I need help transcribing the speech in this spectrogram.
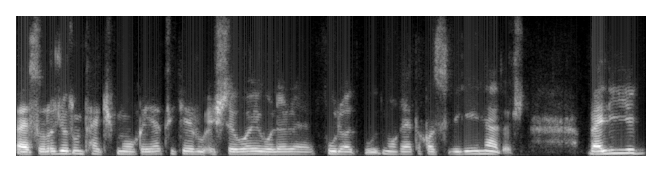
و استقلال جز اون تک موقعیتی که رو اشتباه گلر فولاد بود موقعیت خاص دیگه ای نداشت. ولی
